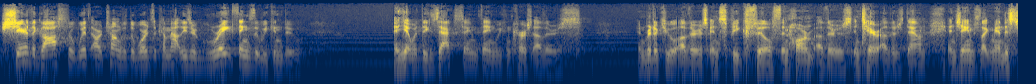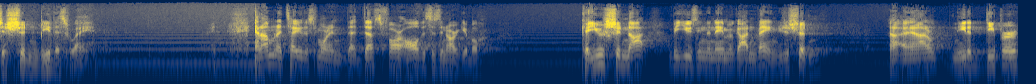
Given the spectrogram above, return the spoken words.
share the gospel with our tongues, with the words that come out. These are great things that we can do. And yet, with the exact same thing, we can curse others and ridicule others and speak filth and harm others and tear others down. And James is like, man, this just shouldn't be this way. And I'm going to tell you this morning that thus far, all this is inarguable. Okay, you should not be using the name of God in vain. You just shouldn't. Uh, and I don't need a deeper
